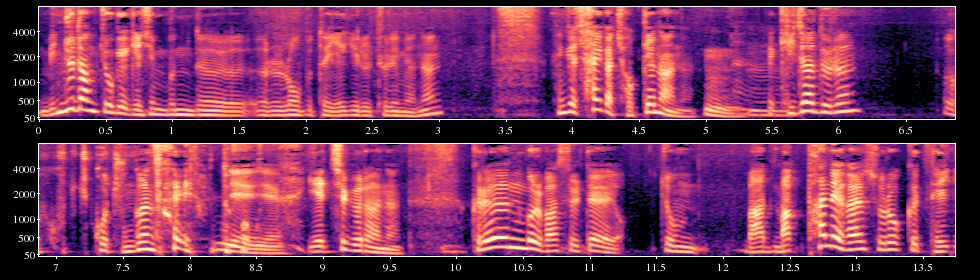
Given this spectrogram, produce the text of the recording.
민주당 쪽에 계신 분들로부터 얘기를 들으면은 굉장히 차이가 적게 나는. 음. 기자들은 어, 그 중간 사이를 또 예, 예. 측을 하는 그런 걸 봤을 때 좀 막판에 갈수록 그 데,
